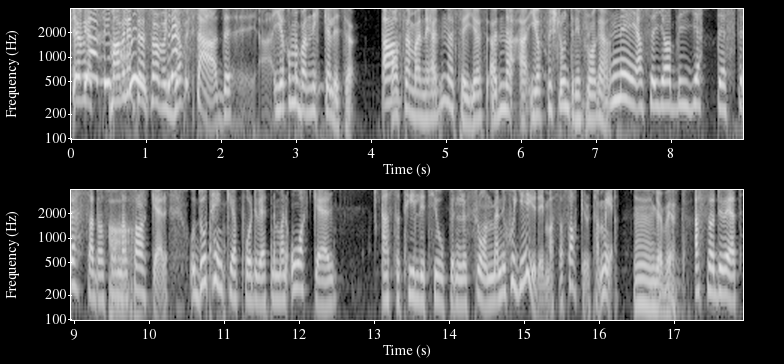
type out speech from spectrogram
Jag vet, Jag blir man vill inte ens vara, jag, jag kommer bara nicka lite. Ja. Och sen bara, nej säger, ja, den här- jag förstår inte din fråga. Nej, alltså jag blir jättestressad av sådana saker. Och då tänker jag på, du vet när man åker Alltså till Etiopien eller från, människor ger ju dig massa saker att ta med. Mm, jag vet. Alltså du vet,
